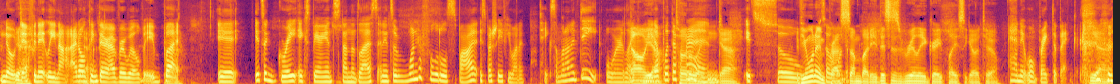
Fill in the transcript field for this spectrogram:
No, Yeah. definitely not. I don't Yeah. think there ever will be, but it it's a great experience nonetheless, and it's a wonderful little spot, especially if you want to take someone on a date or like Oh, meet yeah, up with a totally, friend. yeah. it's so. if you want to so impress wonderful. somebody, this is really a great place to go to. and it won't break the bank. Yeah.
